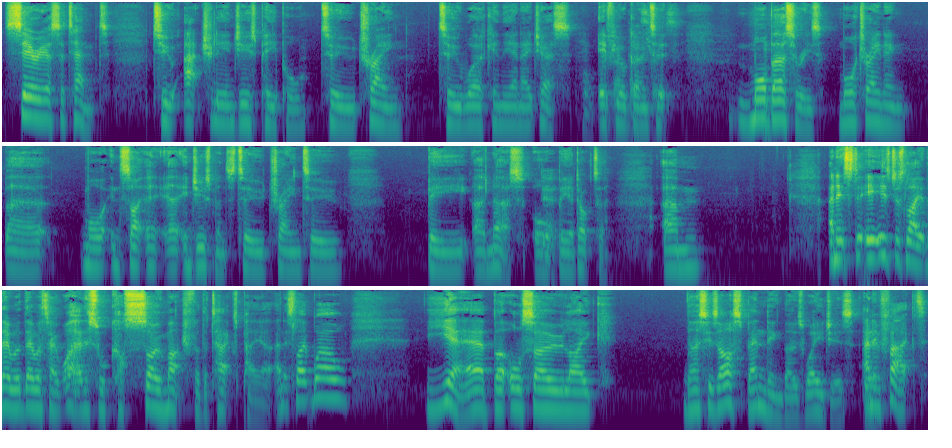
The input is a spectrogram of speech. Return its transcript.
serious attempt to actually induce people to train to work in the NHS if you're going to more bursaries, more training, uh, more uh, uh, inducements to train to be a nurse or Yeah. be a doctor. Um, and it's it is just like they were they were saying, "Wow, this will cost so much for the taxpayer," and it's like, well, yeah, but also like nurses are spending those wages, and in fact,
